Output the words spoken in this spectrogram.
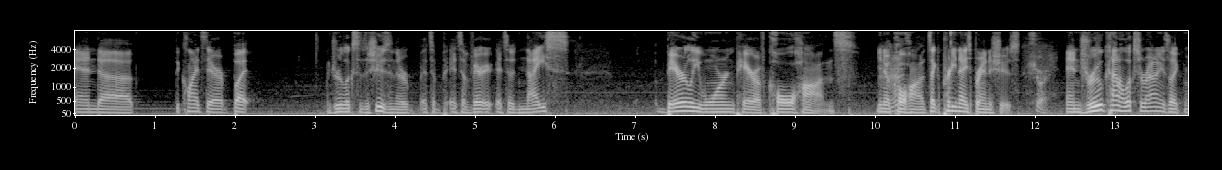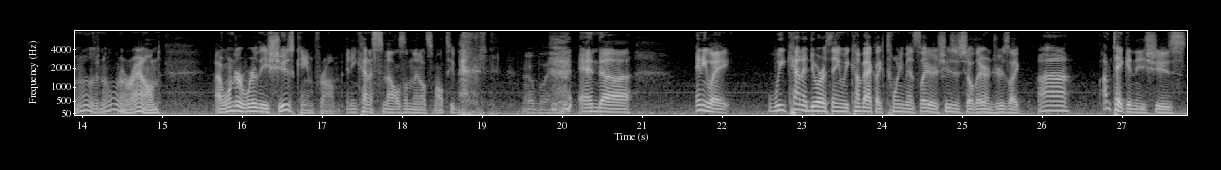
and uh, the client's there, but Drew looks at the shoes, and they're it's a it's a very it's a nice barely worn pair of Cole Haans. You know, Cole Haan. It's like a pretty nice brand of shoes. Sure. And Drew kind of looks around. He's like, oh, there's no one around. I wonder where these shoes came from. And he kind of smells them. They don't smell too bad. Oh boy. and uh, anyway, we kind of do our thing. We come back like 20 minutes later. The shoes are still there. And Drew's like, ah, I'm taking these shoes.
